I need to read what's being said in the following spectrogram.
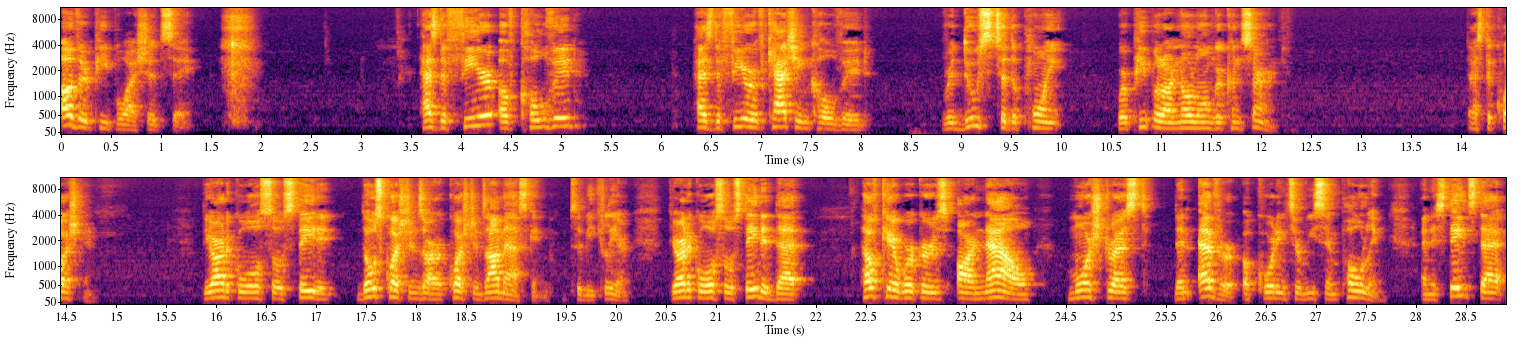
Other people, I should say. Has the fear of COVID, has the fear of catching COVID reduced to the point where people are no longer concerned? That's the question. The article also stated those questions are questions I'm asking, to be clear. The article also stated that healthcare workers are now more stressed than ever, according to recent polling. And it states that,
